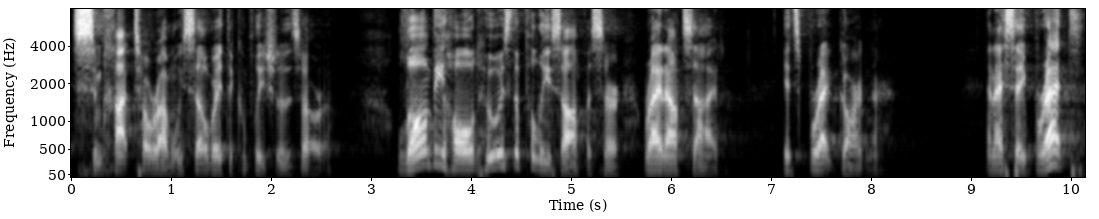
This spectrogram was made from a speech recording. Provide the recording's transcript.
Simchat Torah, when we celebrate the completion of the Torah. Lo and behold, who is the police officer right outside? It's Brett Gardner. And I say, Brett,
